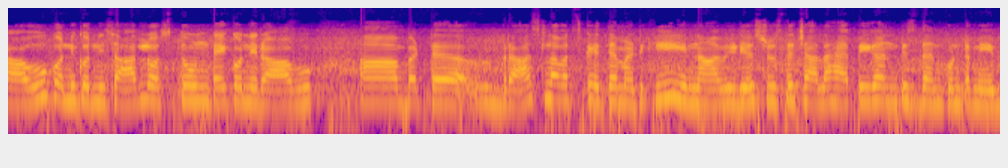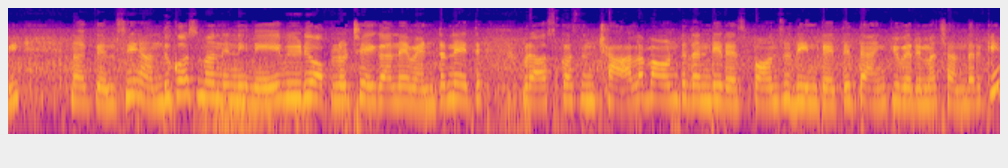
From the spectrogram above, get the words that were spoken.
రావు. కొన్ని కొన్ని సార్లు వస్తూ ఉంటాయి కొన్ని రావు. బట్ బ్రాస్ లవర్స్కి అయితే మటుకి నా వీడియోస్ చూస్తే చాలా హ్యాపీగా అనిపిస్తుంది అనుకుంటా మేబీ నాకు తెలిసి అందుకోసమని నేను ఏ వీడియో అప్లోడ్ చేయగానే వెంటనే అయితే బ్రాస్ కోసం చాలా బాగుంటుందండి రెస్పాన్స్ దీనికైతే థ్యాంక్ యూ వెరీ మచ్ అందరికీ.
